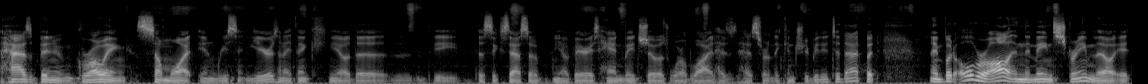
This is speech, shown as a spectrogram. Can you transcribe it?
has been growing somewhat in recent years, and I think you know the the the success of you know various handmade shows worldwide has has certainly contributed to that. But and but overall, in the mainstream, though, it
